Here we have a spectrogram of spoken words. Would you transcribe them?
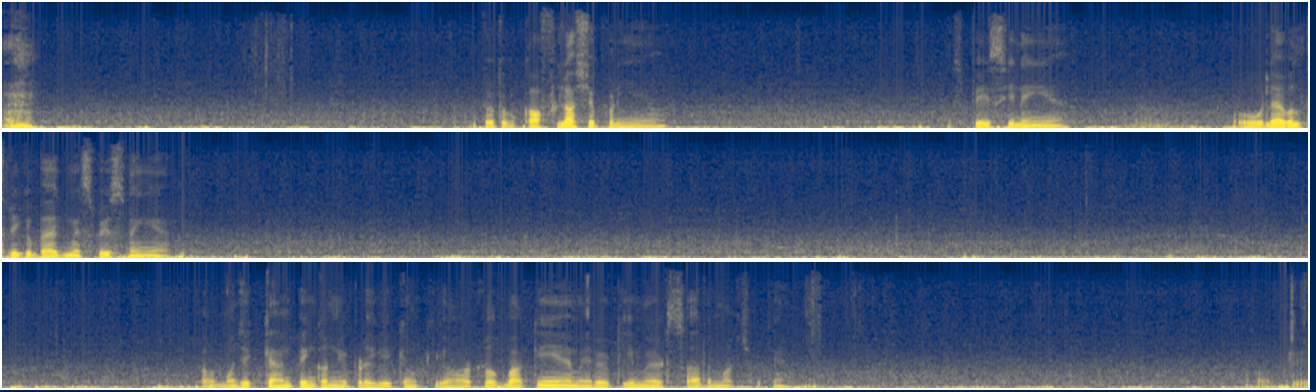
तो काफ़ी लाशें पड़ी हैं यहाँ स्पेस ही नहीं है। वो लेवल थ्री के बैग में स्पेस नहीं है। मुझे कैंपिंग करनी पड़ेगी क्योंकि आठ लोग बाकी हैं, मेरे टीममेट्स सारे मर चुके हैं। ओके,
